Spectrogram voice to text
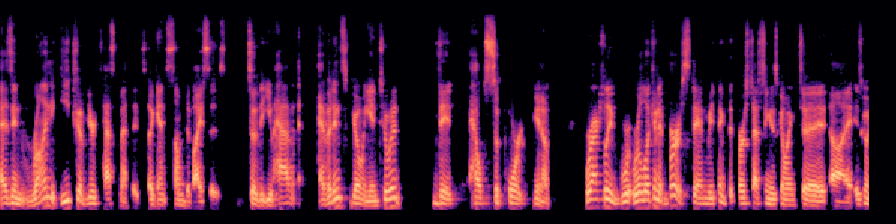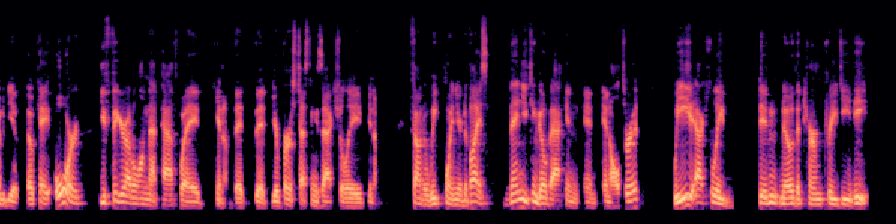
as in run each of your test methods against some devices so that you have evidence going into it that helps support, you know, we're actually we're, looking at burst and we think that burst testing is going to uh, is going to be okay or you figure out along that pathway you know that that your burst testing is actually you know found a weak point in your device then you can go back and, and, and alter it. We actually didn't know the term pre-dv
